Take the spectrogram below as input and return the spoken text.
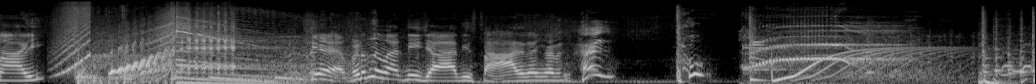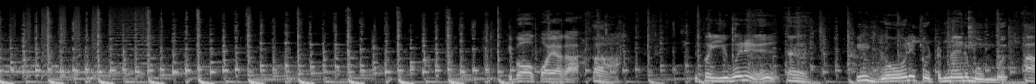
നായി എവിടുന്ന് വരണ ഈ ജാതി സാധനങ്ങൾ കോയക ആ. ഇപ്പൊ ഇവന് ഏ, ഈ ജോലി കിട്ടുന്നതിന് മുമ്പ് ആ.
